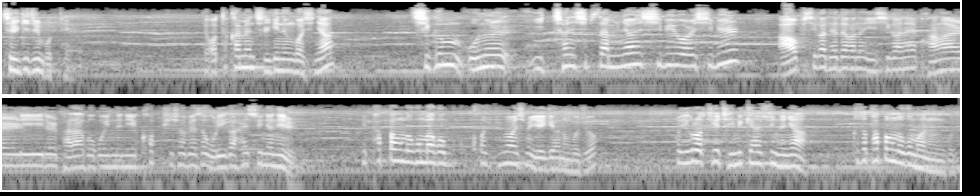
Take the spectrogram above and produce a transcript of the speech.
즐기질 못해. 어떻게 하면 즐기는 것이냐? 지금 오늘 2013년 12월 10일 9시가 되다가는 이 시간에 광안리를 바라보고 있는 이 커피숍에서 우리가 할 수 있는 일, 이 팟빵 녹음하고 커피 마시면 얘기하는 거죠. 이걸 어떻게 재밌게 할 수 있느냐? 그래서 팟빵 녹음하는 거죠.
